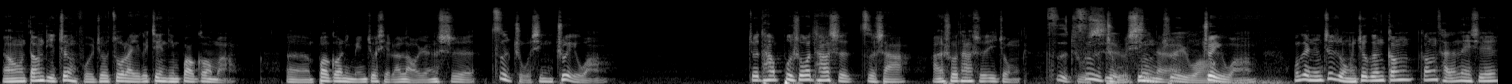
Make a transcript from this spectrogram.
然后当地政府就做了一个鉴定报告嘛，呃，报告里面就写了老人是自主性坠亡，就他不说他是自杀，而说他是一种自主自主性的坠亡，坠亡。我感觉这种就跟刚刚才的那些，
